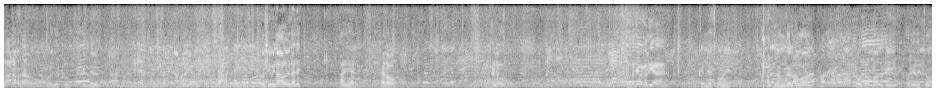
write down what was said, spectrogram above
ਨਾ ਨਾ ਪ੍ਰਧਾਨ ਉਹ ਦੇਖੋ ਕਿੰਨੇ ਤੁਸੀਂ ਵੀ ਨਾਲ ਹੋ ਇਹਨਾਂ ਦੇ? ਹਾਂਜੀ ਹਾਂਜੀ। ਹੈਲੋ। ਹੈਲੋ। ਵਧੀਆ ਵਧੀਆ। ਕਿੰਨੇ ਸੋਹਣੇ ਲੰਗਰ ਦੀਵਾਨ ਟੋਡਰ ਮੱਲ ਦੀ ਉਹਦੇ ਵਿੱਚੋਂ।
